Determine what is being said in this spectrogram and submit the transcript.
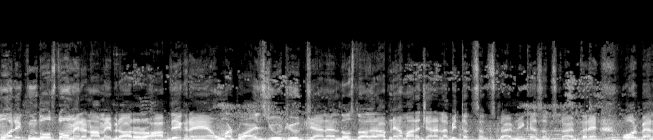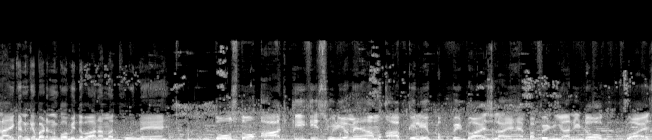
वालेकुम दोस्तों, मेरा नाम है इब्रार और आप देख रहे हैं उमर ट्वाइस यूट्यूब चैनल। दोस्तों, अगर आपने हमारा चैनल अभी तक सब्सक्राइब नहीं किया, सब्सक्राइब करें और बेल आइकन के बटन को भी दबाना मत भूलें। दोस्तों, आज की इस वीडियो में हम आपके लिए पप्पी टॉयज़ लाए हैं। पप्पी यानी डॉग टॉयज़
